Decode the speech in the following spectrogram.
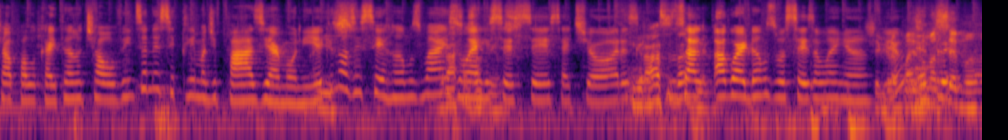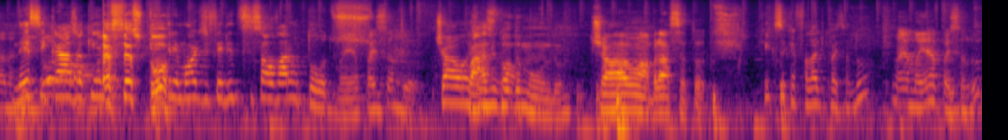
Tchau, Paulo Caetano. Tchau, ouvintes. É nesse clima de paz e harmonia que Isso. nós encerramos mais Graças um. RCC 7 horas. Graças Nos a Deus. aguardamos vocês amanhã. Chegando viu? mais uma Entre- semana. Nesse caso aqui, É sextou. entre mortos e feridos, se salvaram todos. Amanhã, Paysandu. Tchau, Ângelo Quase todo mundo. Tchau, um abraço a todos. O que, que você quer falar de Paysandu? Não é amanhã, Paysandu?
